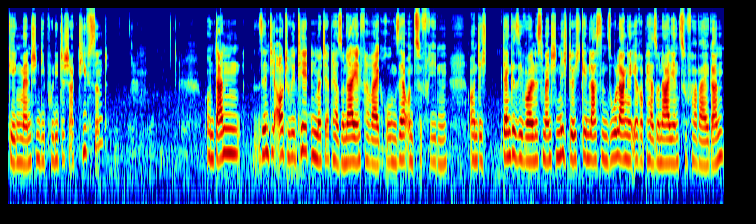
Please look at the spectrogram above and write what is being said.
gegen Menschen, die politisch aktiv sind. Und dann sind die Autoritäten mit der Personalienverweigerung sehr unzufrieden. Und ich denke, sie wollen es Menschen nicht durchgehen lassen, so lange ihre Personalien zu verweigern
